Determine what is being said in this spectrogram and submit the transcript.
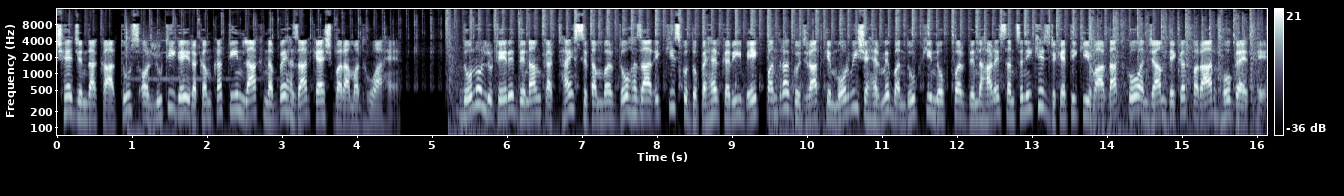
छह ज़िंदा कारतूस और लूटी गई रकम का तीन लाख नब्बे हज़ार कैश बरामद हुआ है। दोनों लुटेरे दिनांक 28 सितंबर 2021 को दोपहर करीब एक पंद्रह गुजरात के मोरवी शहर में बंदूक की नोक पर दिनदहाड़े सनसनीखेज डकैती की वारदात को अंजाम देकर फरार हो गए थे।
